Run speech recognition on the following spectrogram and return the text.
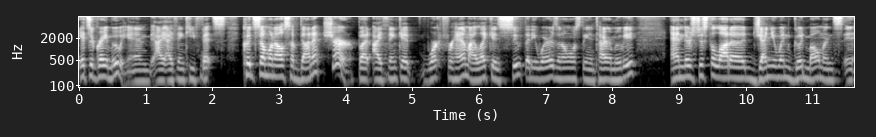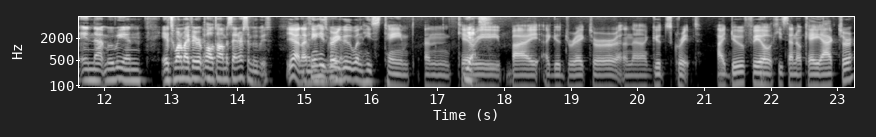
it's a great movie and I, I think he fits. Could someone else have done it? Sure but I think it worked for him. I like his suit that he wears in almost the entire movie and there's just a lot of genuine good moments in, in that movie and it's one of my favorite Paul Thomas Anderson movies. Yeah, and I, I think, think he's very good when he's tamed and carried by a good director and a good script. I do feel he's an okay actor,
